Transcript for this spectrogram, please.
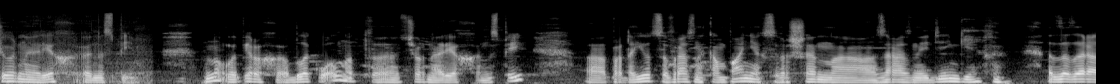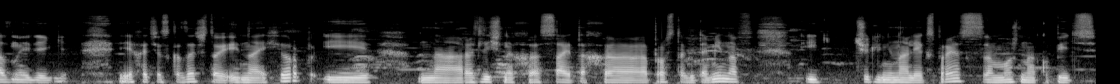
черный орех NSP. Ну, во-первых, Black Walnut, э, черный орех NSP, э, продается в разных компаниях совершенно за разные деньги, за, за разные деньги. Я хочу сказать, что и на iHerb, и на различных э, сайтах просто витаминов, и чуть ли не на AliExpress можно купить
